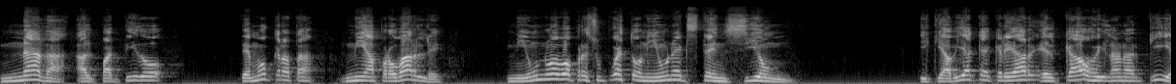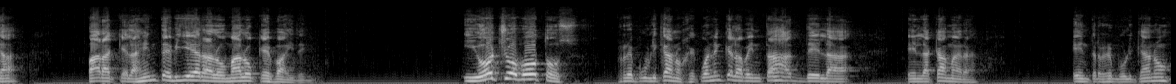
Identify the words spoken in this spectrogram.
nada al Partido Demócrata ni aprobarle ni un nuevo presupuesto ni una extensión y que había que crear el caos y la anarquía para que la gente viera lo malo que es Biden. Y ocho votos republicanos, recuerden que la ventaja de la en la Cámara entre republicanos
